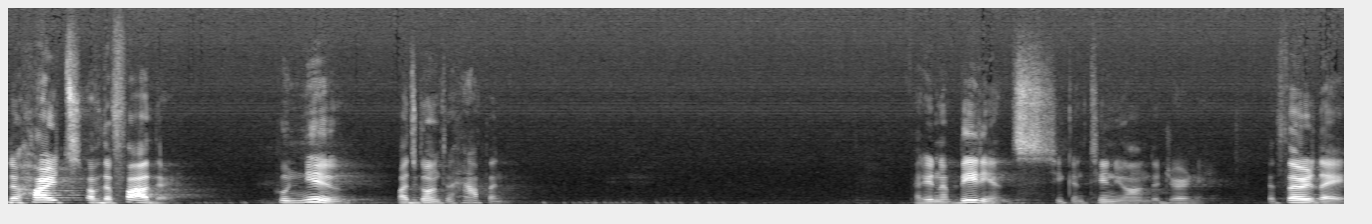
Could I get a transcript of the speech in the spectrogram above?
the heart of the father who knew what's going to happen. But in obedience, he continued on the journey. The third day,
